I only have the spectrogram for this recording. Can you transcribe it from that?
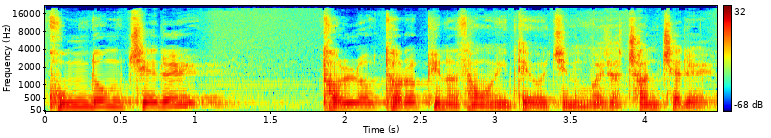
공동체를 더럽히는 상황이 되어지는 거죠. 전체를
